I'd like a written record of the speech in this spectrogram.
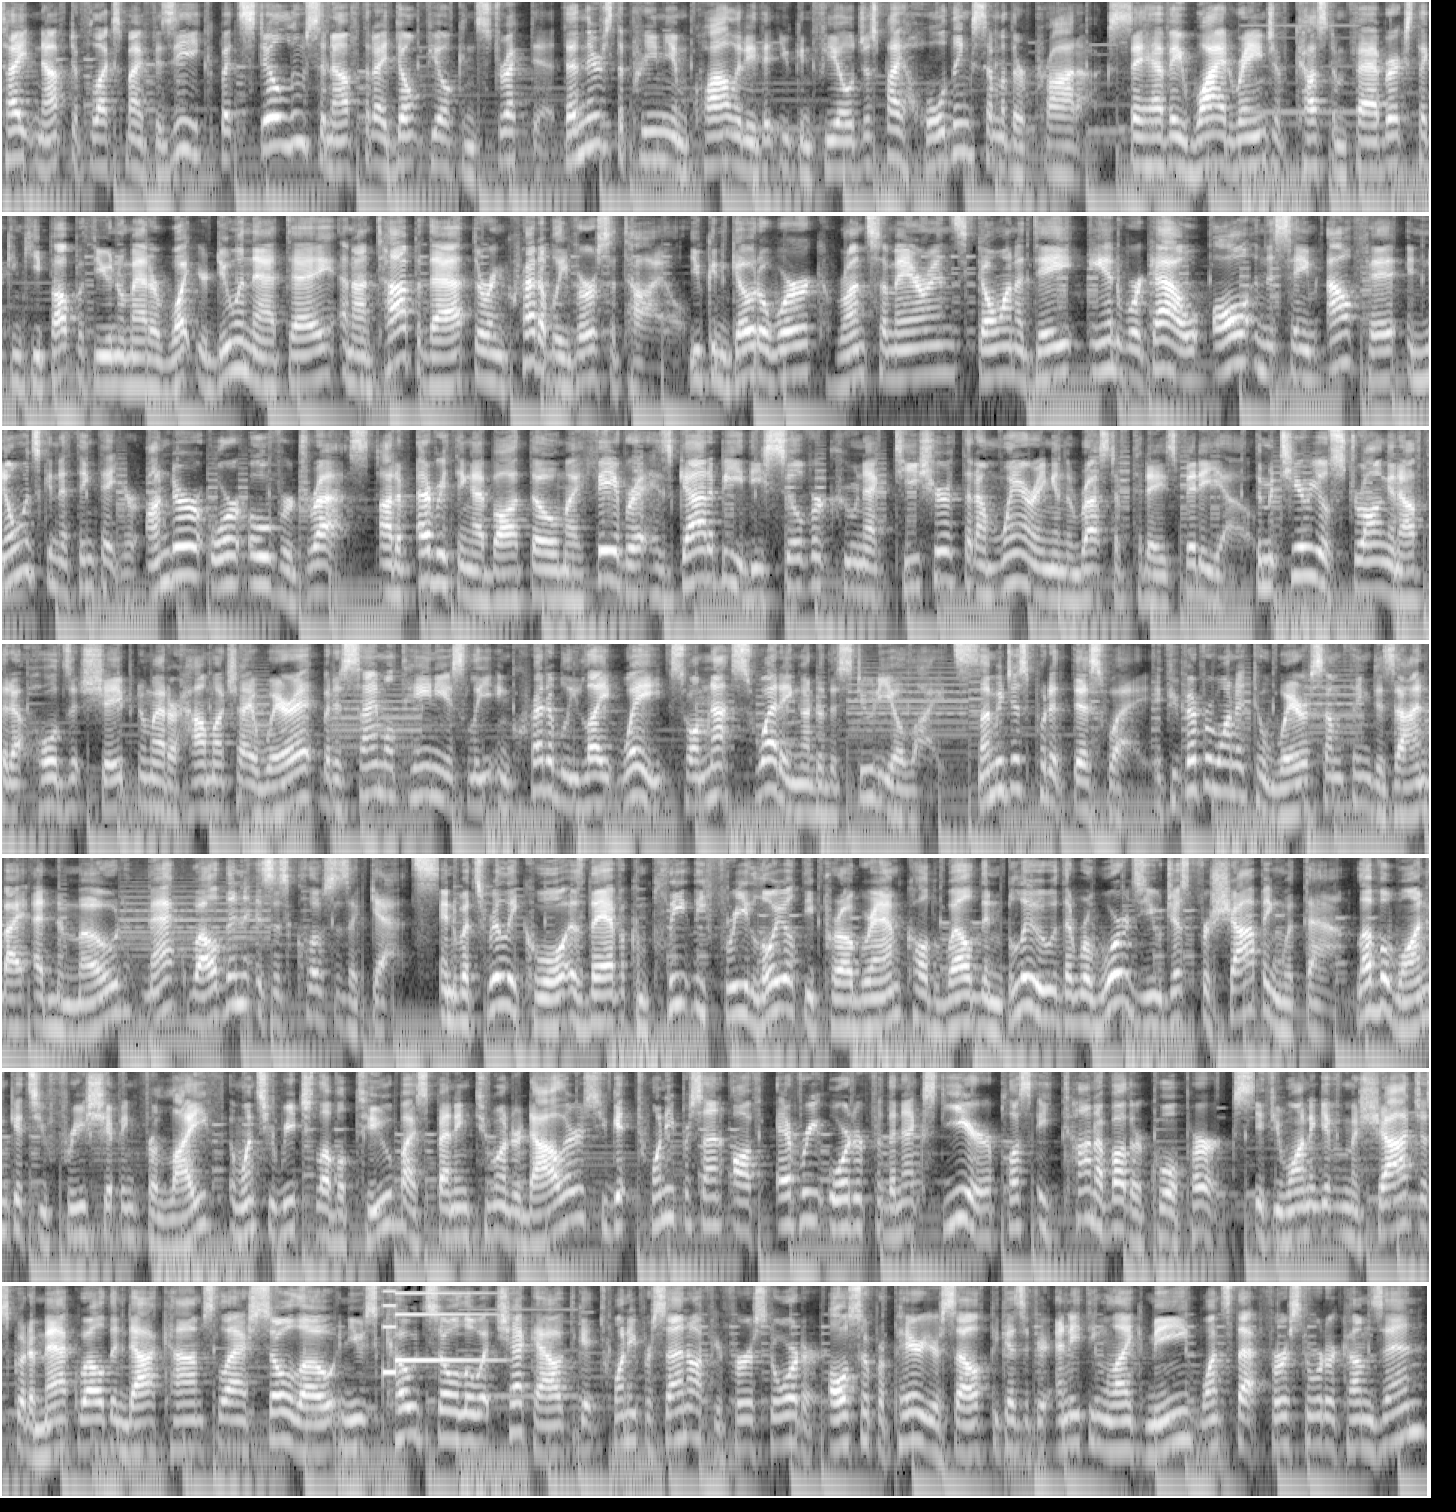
Tight enough to flex my physique, but still loose enough that I don't feel constricted. Then there's the premium quality that you can feel just by holding some of their products. They have a wide range of custom fabrics that can keep up with you no matter what you're doing that day, and on top of that, they're incredibly versatile. You can go to work, run some errands, go on a date, and work out all in the same outfit, and no one's gonna think that you're under or overdressed. Out of everything I bought though, my favorite has gotta be the silver crewneck t-shirt that I'm wearing in the rest of today's video. The material's strong enough that it holds its shape no matter how much I wear it, but is simultaneously incredibly incredibly lightweight, so I'm not sweating under the studio lights. Let me just put it this way, if you've ever wanted to wear something designed by Edna Mode, Mack Weldon is as close as it gets. And what's really cool is they have a completely free loyalty program called Weldon Blue that rewards you just for shopping with them. Level 1 gets you free shipping for life, and once you reach level 2 by spending $200, you get 20% off every order for the next year, plus a ton of other cool perks. If you want to give them a shot, just go to mackweldon.com slash solo and use code SOLO at checkout to get 20% off your first first order. Also prepare yourself because if you're anything like me, once that first order comes in,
